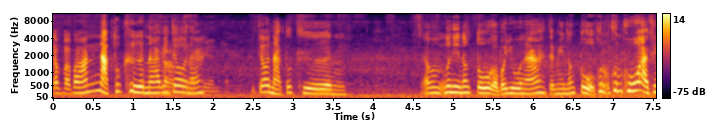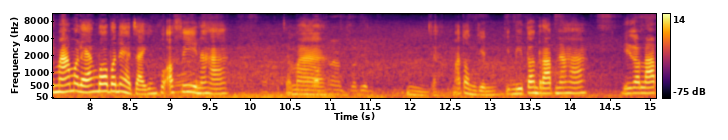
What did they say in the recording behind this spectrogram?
กับประมาณหนักทุกคืนนะคะพี่โจ้นะครับพี่โจ้หนักทุกคืน แล้วมื่อนี้น้องตูกับบอยูนะ จะมีน้องตู่คุณคุณครูอาจจะมาเมื่อแรงบอบ่แน่ใจคุณครูออฟฟี่นะคะ จะมาประเด็นอืมจ้ะมาตอนเย็นยินดีต้อนรับนะคะยินดีต้อนรับ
